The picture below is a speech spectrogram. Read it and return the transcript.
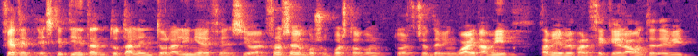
Fíjate, es que tiene tanto talento la línea defensiva. El front seven, por supuesto, con tú has dicho Devin White. A mí también me parece que Lavonte David.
